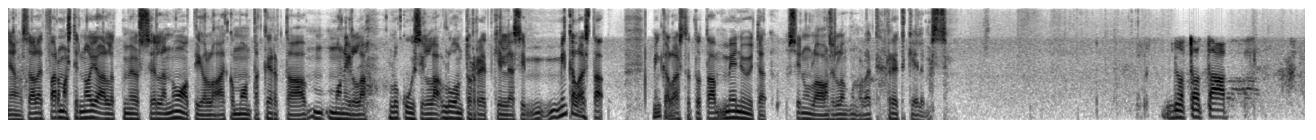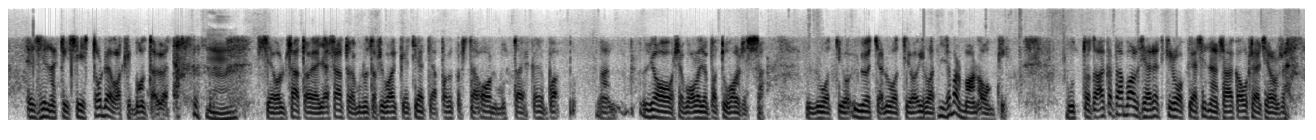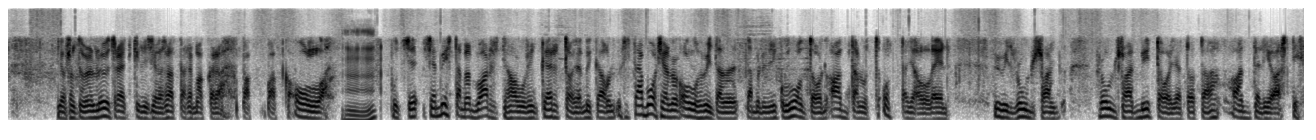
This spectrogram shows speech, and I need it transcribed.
Joo, sä olet varmasti nojaillut myös siellä nuotiolla aika monta kertaa monilla lukuisilla luontoretkilläsi. Minkälaista, minkälaista tota menyytä sinulla on silloin, kun olet retkeilemässä? No tota, ensinnäkin siis todellakin monta yötä. Mm. Se on satoja ja satoja. Minun on tosi vaikea tietää paljonko sitä on, mutta ehkä jopa, joo, se voi olla jopa tuhansissa nuotio yöt ja nuotio illat, niin se varmaan onkin. Mutta tota, aika tavallisia retkiruokia sinänsä aika usein siellä on se, jos on tämmöinen lyhytretki, niin siellä saattaa se makkara pakka olla. Mm-hmm. Mutta se, se, mistä mä varsinaisesti halusin kertoa ja mikä on, siis tämä vuosi on ollut hyvin tämmöinen, tämmöinen niin kuin luonto on antanut ottajalleen hyvin runsain, runsain mitoin ja tota, anteliaasti.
